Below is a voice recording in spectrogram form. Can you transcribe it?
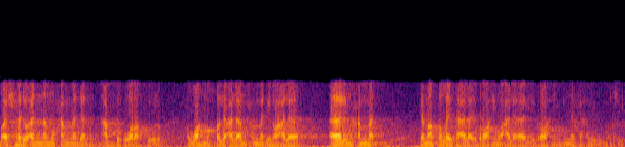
وأشهد أن محمدا عبده ورسوله. اللهم صل على محمد وعلى آل محمد. كما صليت على إبراهيم وعلى آل إبراهيم إنك حميد مجيد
